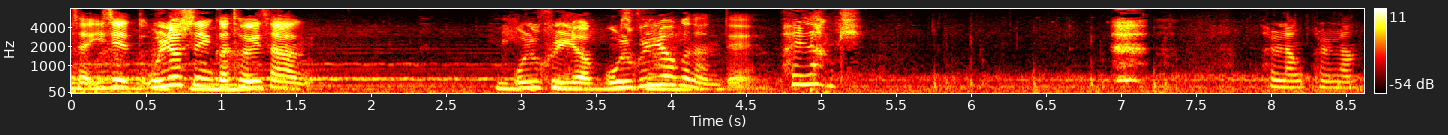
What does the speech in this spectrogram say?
자, 이제 올렸으니까 더 이상 올 근력, 올 근력은 안 돼. 팔랑기. 팔랑팔랑.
